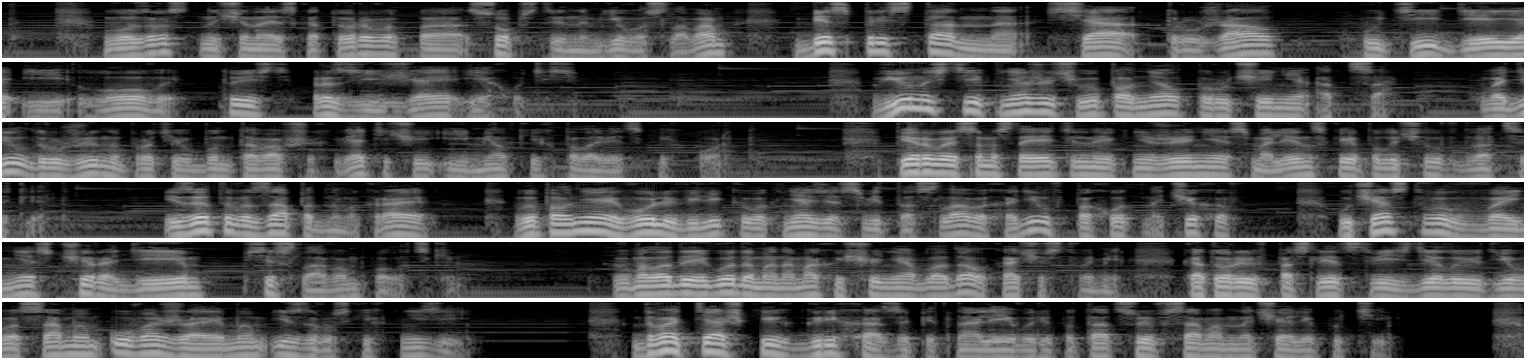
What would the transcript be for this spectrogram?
возраст, начиная с которого, по собственным его словам, беспрестанно ся тружал пути дея и ловы, то есть разъезжая и охотясь. В юности княжич выполнял поручения отца, водил дружины против бунтовавших вятичей и мелких половецких орд. Первое самостоятельное княжение Смоленское получил в 20 лет. Из этого западного края, выполняя волю великого князя Святослава, ходил в поход на Чехов, участвовал в войне с чародеем Всеславом Полоцким. В молодые годы Мономах еще не обладал качествами, которые впоследствии сделают его самым уважаемым из русских князей. Два тяжких греха запятнали его репутацию в самом начале пути.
